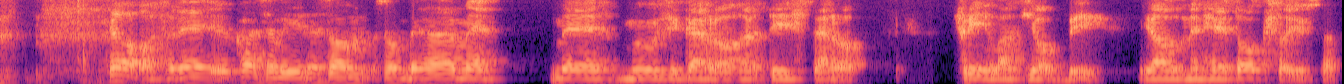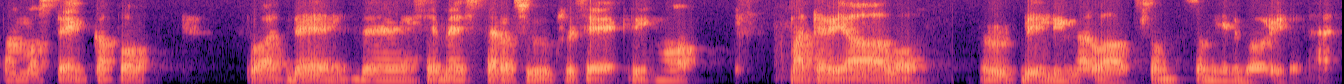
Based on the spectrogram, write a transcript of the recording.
ja, så det är kanske lite som, som det här med, med musiker och artister och frilansjobb i, i allmänhet också. Just att man måste tänka på, på att det, det är semester och sjukförsäkring och material och utbildningar och allt som, som ingår i den här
